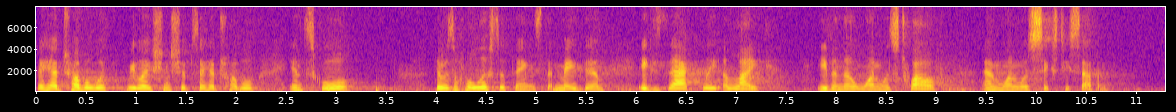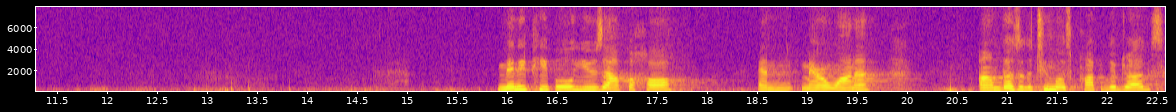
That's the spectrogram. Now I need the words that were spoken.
They had trouble with relationships, they had trouble in school. There was a whole list of things that made them exactly alike, even though one was 12 and one was 67. Many people use alcohol and marijuana. Um, those are the two most popular drugs.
